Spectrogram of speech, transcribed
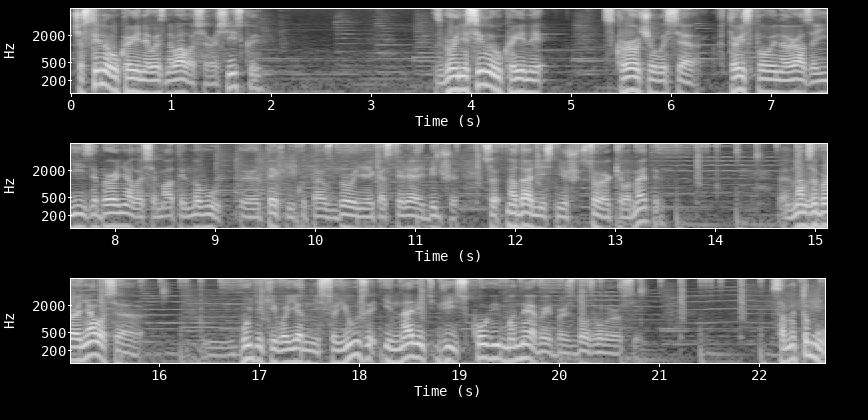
Частина України визнавалася російською. Збройні сили України скорочувалися в 3,5 рази. Їй заборонялося мати нову е, техніку та озброєння, яка стріляє більше на дальність, ніж 40 кілометрів. Е, Нам заборонялося будь-які воєнні союзи і навіть військові маневри без дозволу Росії. Саме тому,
